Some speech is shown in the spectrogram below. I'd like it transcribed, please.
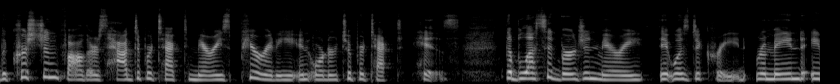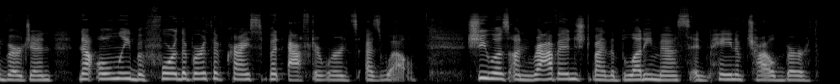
the Christian fathers had to protect Mary's purity in order to protect his. The Blessed Virgin Mary, it was decreed, remained a virgin not only before the birth of Christ, but afterwards as well. She was unravaged by the bloody mess and pain of childbirth.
